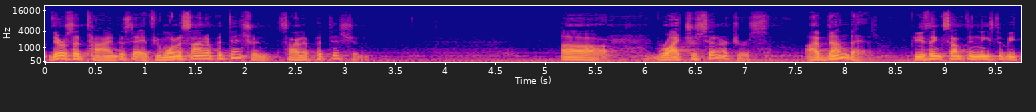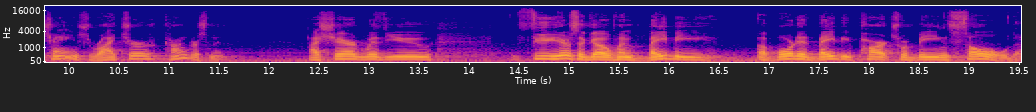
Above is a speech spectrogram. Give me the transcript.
There's a time to say, if you want to sign a petition, sign a petition. Uh, write your senators. I've done that. If you think something needs to be changed, write your congressman. I shared with you a few years ago when baby aborted baby parts were being sold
